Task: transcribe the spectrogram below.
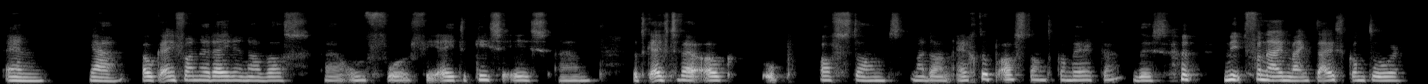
en ja, ook een van de redenen was uh, om voor VA te kiezen is ehm, dat ik eventueel ook op afstand, maar dan echt op afstand kan werken. Dus niet vanuit mijn thuiskantoor,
